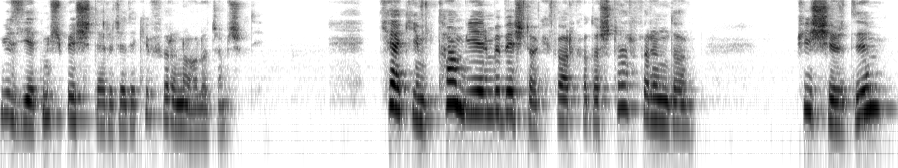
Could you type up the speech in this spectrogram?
175 derecedeki fırına alacağım şimdi. Kekim tam 25 dakika arkadaşlar fırından pişirdim.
